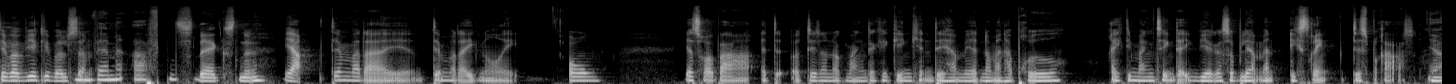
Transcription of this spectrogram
det var virkelig voldsomt. Men hvad med aftensnacksene? Ja, dem var, der, øh, dem var der ikke noget af. Og jeg tror bare, at, og det er der nok mange, der kan genkende det her med, at når man har prøvet rigtig mange ting, der ikke virker, så bliver man ekstremt desperat. Ja.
